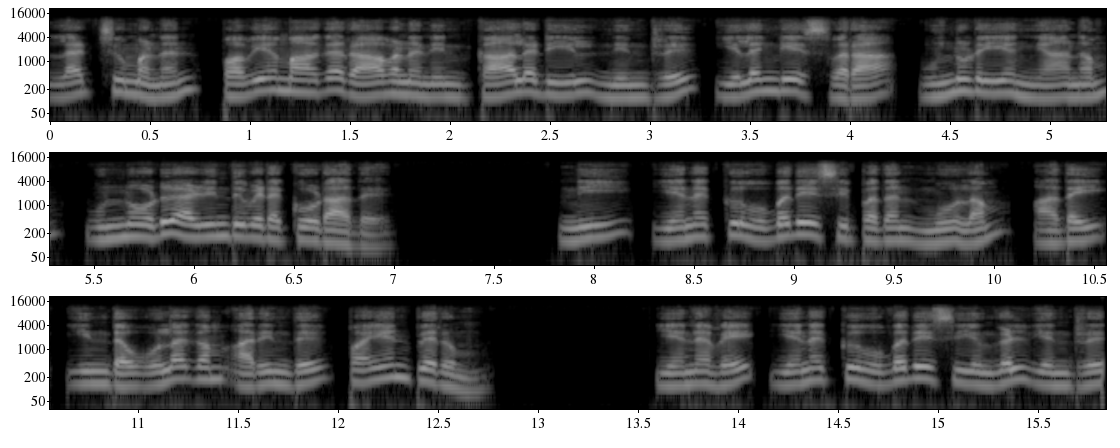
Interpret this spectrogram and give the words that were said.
லட்சுமணன் பவ்யமாக ராவணனின் காலடியில் நின்று இலங்கேஸ்வரா உன்னுடைய ஞானம் உன்னோடு அழிந்துவிடக்கூடாது. நீ எனக்கு உபதேசிப்பதன் மூலம் அதை இந்த உலகம் அறிந்து பயன்பெறும். எனவே எனக்கு உபதேசியுங்கள் என்று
